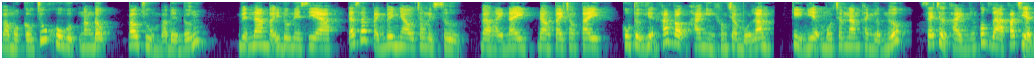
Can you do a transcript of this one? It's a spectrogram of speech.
vào một cấu trúc khu vực năng động, bao trùm và bền vững. Việt Nam và Indonesia đã sát cánh bên nhau trong lịch sử và ngày nay đang tay trong tay cùng thực hiện khát vọng 2045, kỷ niệm 100 năm thành lập nước, sẽ trở thành những quốc gia phát triển.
